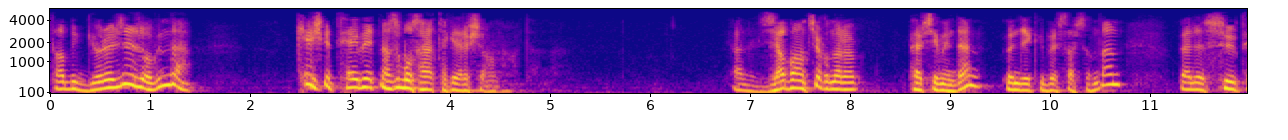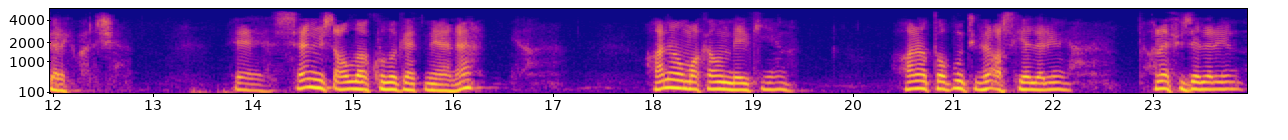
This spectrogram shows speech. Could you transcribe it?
tabi göreceğiz o gün de keşke tevbe etmesi bu hayattakiler şu an. Yani zaban çok onlara perçeminden, öndeki bir saçından böyle sürükleyerek böylece. E, sen misin Allah kulluk etmeyene? Hani o makamın mevkiin? Hani toplum tüfeği askerlerin? Hani füzelerin?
